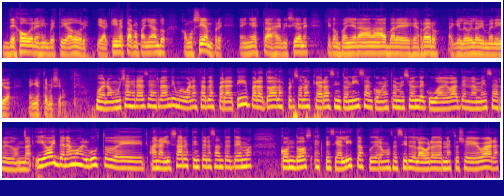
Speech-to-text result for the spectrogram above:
de jóvenes investigadores. Y aquí me está acompañando, como siempre, en estas emisiones, mi compañera Ana Álvarez Guerrero, a quien le doy la bienvenida en esta emisión. Bueno, muchas gracias Randy, muy buenas tardes para ti y para todas las personas que ahora sintonizan con esta emisión de Cuba Debate en la Mesa Redonda. Y hoy tenemos el gusto de analizar este interesante tema con dos especialistas, pudiéramos decir, de la obra de Ernesto Che Guevara.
